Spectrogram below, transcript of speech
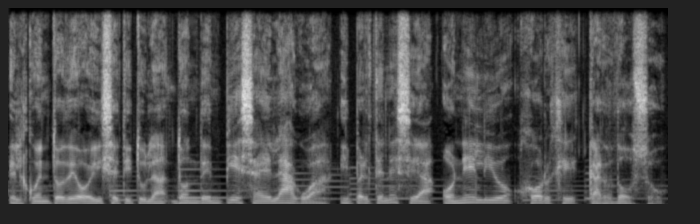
El cuento de hoy se titula Donde empieza el agua y pertenece a Onelio Jorge Cardoso.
